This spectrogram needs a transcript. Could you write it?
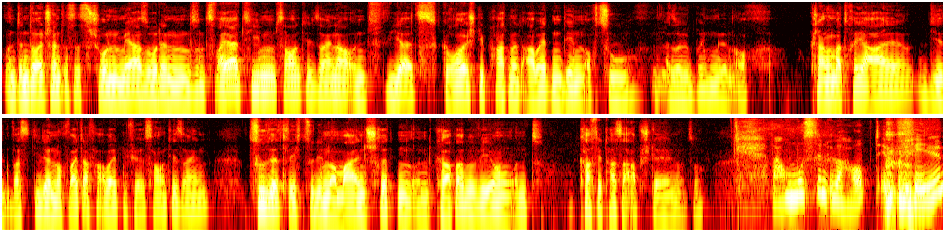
Und in Deutschland ist es schon mehr so, denn so ein Zweierteam Sounddesigner und wir als Geräuschdepartment arbeiten denen auch zu. Also wir bringen denen auch Klangmaterial, die, was die dann noch weiterverarbeiten für Sounddesign, zusätzlich zu den normalen Schritten und Körperbewegungen und Kaffeetasse abstellen und so. Warum muss denn überhaupt im Film,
